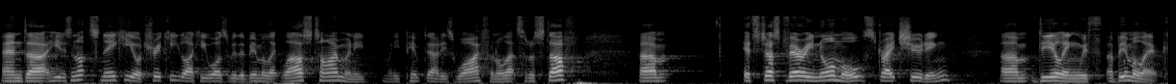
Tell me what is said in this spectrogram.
And uh, he is not sneaky or tricky like he was with Abimelech last time when he, when he pimped out his wife and all that sort of stuff. Um, it's just very normal, straight shooting um, dealing with Abimelech.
